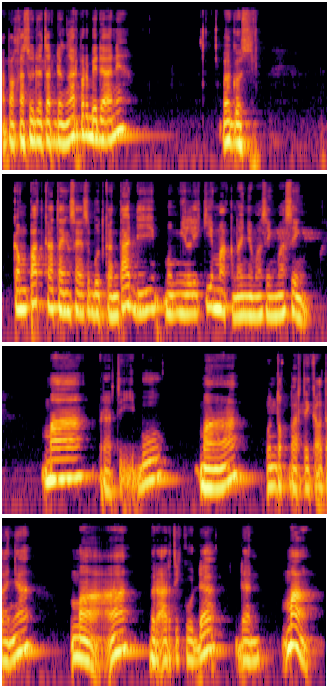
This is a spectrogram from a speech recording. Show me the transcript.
Apakah sudah terdengar perbedaannya? Bagus. Keempat kata yang saya sebutkan tadi memiliki maknanya masing-masing. Ma berarti ibu, ma untuk partikel tanya, ma berarti kuda, dan ma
